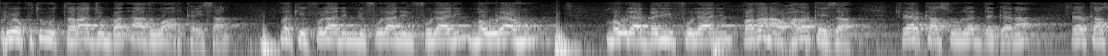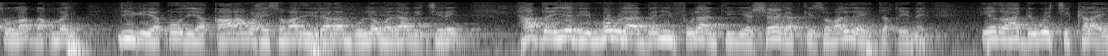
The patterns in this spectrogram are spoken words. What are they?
Weliba kutubu taraajum baad aada ugu arkaysaan. Markii fulaan ibni fulaan ilfulaani mawlaahum mawlaa banii fulaanin badanaa waxaad arkaysaa reerkaasuu la deganaa reerkaasuu la dhaqmay dhiig iyo quud iyo qaaraan waxay soomaalidu yidhahdaan buu la wadaagi jiray hadda iyadii mawlaa banii fulaantii iyo sheegadkii soomaalidu ay taqiinay iyadoo hadda weji kale ay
